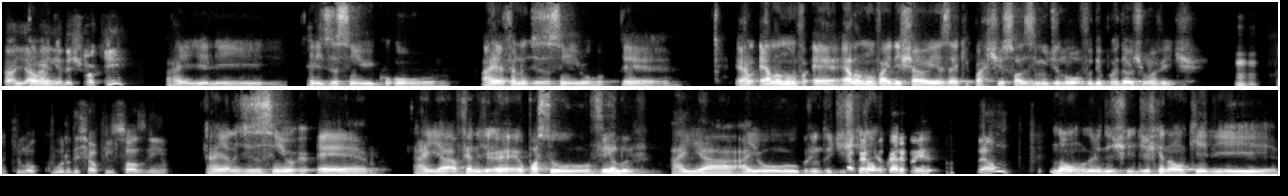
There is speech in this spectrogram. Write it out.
Tá, e Então a rainha ele- deixou aqui? Aí ele, ele diz assim, o, a Efena diz assim, o, é, ela, ela não, é, ela não vai deixar o Ezek partir sozinho de novo depois da última vez. que loucura, deixar o filho sozinho. Aí ela diz assim, eu, é, aí a Fena diz, "É, eu posso vê-lo? Aí, a, aí o Grindo diz Eu que não. eu quero conhecer. Não? Não, o Grindo diz, que- diz que não, que ele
